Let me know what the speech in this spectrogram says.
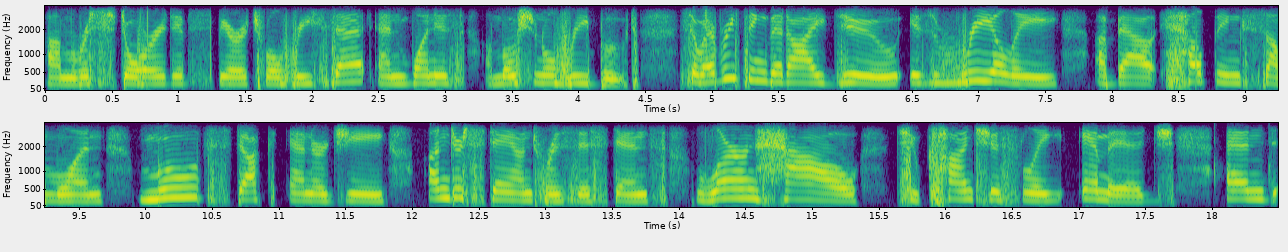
um, restorative spiritual reset, and one is emotional reboot. So everything that I do is really about helping someone move stuck energy, understand resistance, learn how to consciously image, and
